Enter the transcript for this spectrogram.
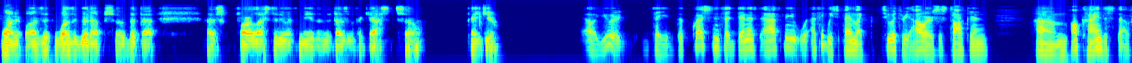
one it was. It was a good episode, but that has far less to do with me than it does with a guest. So, thank you. Oh, you were tell you the questions that Dennis asked me. I think we spent like two or three hours just talking um, all kinds of stuff,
